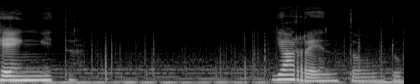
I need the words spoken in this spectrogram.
Hengitä ja rentoudu.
